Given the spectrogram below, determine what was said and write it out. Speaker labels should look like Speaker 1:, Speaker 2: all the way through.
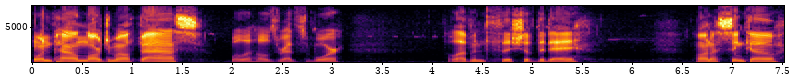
Speaker 1: One pound largemouth bass, Willow Hills Reservoir, Eleven fish of the day on a cinco.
